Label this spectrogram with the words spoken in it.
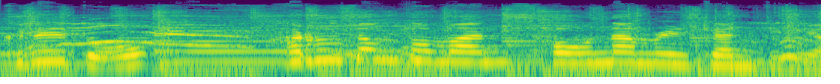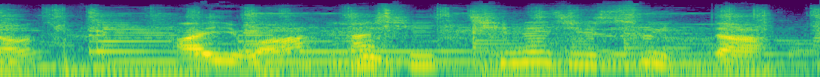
그래도 하루 정도만 서운함을 견디면 아이와 다시 친해질 수 있다.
